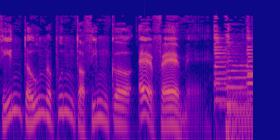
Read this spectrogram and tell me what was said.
101.5 FM.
